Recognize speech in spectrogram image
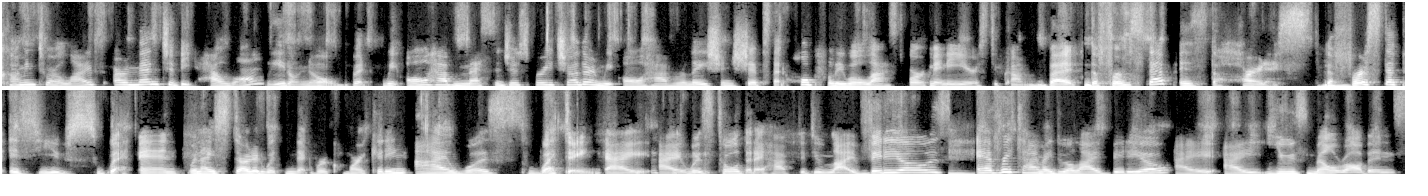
come into our lives are meant to be. How long? We don't know, but we all have messages for each other and we all have relationships that hopefully will last for many years to come. But the first step is the hardest. The mm-hmm. first step is you sweat. And when I started with network marketing, I was sweating. I, I was told that I have to do live videos. Every time I do a live video, I, I use Mel Robbins'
